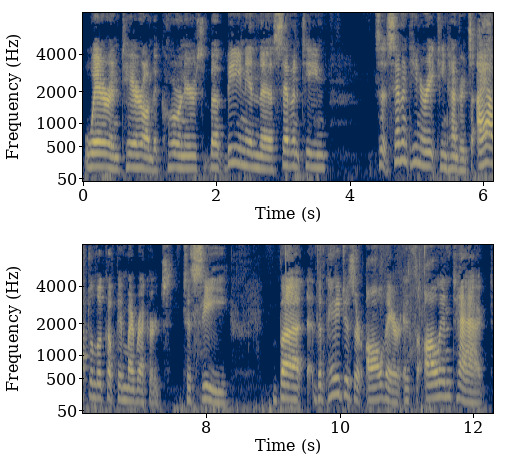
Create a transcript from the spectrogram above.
wear and tear on the corners, but being in the 17, 17 or 1800s, I have to look up in my records to see but the pages are all there. It's all intact.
